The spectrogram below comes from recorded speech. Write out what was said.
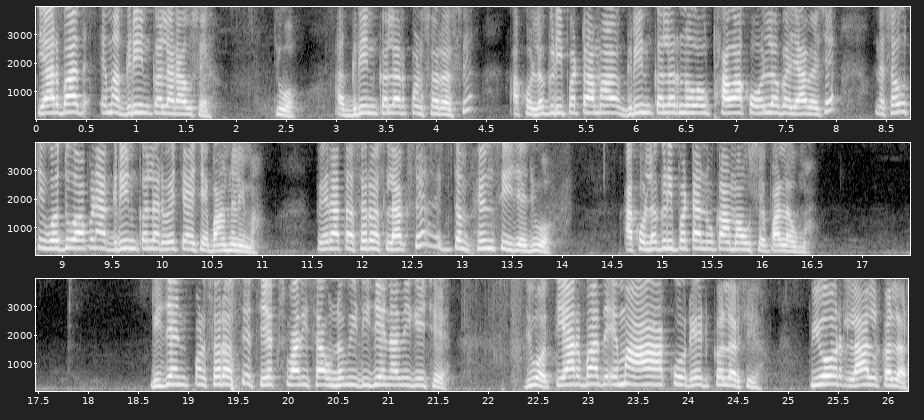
ત્યારબાદ એમાં ગ્રીન કલર આવશે. જુઓ, આ ગ્રીન કલર પણ સરસ છે. આખો લગડી પટ્ટામાં ગ્રીન કલરનો ઉઠાવ આખો અલગ જ આવે છે. અને સૌથી વધુ આપણે આ ગ્રીન કલર વેચાય છે બાંધણીમાં. પહેરાતા સરસ લાગશે. એકદમ ફેન્સી છે, જુઓ. આખો લગડી પટ્ટાનું કામ આવશે પાલવમાં. ડિઝાઇન પણ સરસ છે. ચેક્સવાળી સાવ નવી ડિઝાઇન આવી ગઈ છે. જુઓ, ત્યારબાદ એમાં આ આખો રેડ કલર છે. પ્યોર લાલ કલર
